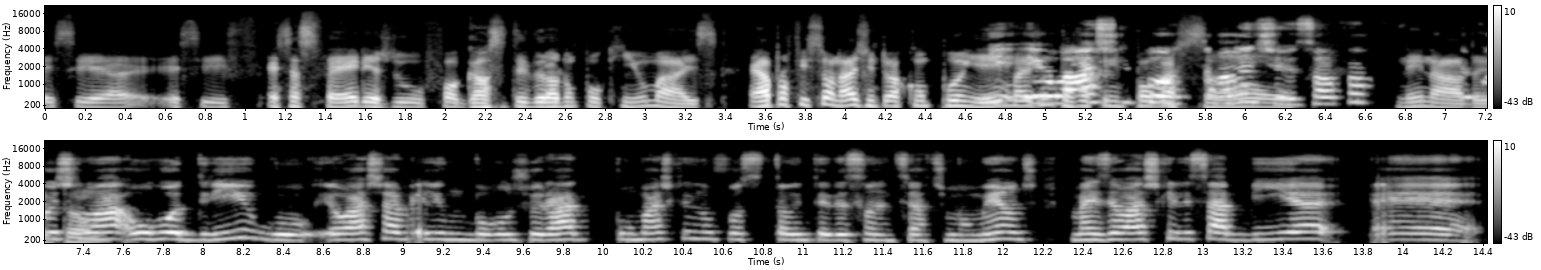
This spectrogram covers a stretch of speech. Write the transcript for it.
Esse, esse, essas férias do Fogaça ter durado um pouquinho mais. É a profissionais, gente, eu acompanhei, E mas eu não tava acho com empolgação, importante, só para nem nada. Então, continuar, o Rodrigo, eu achava ele um bom jurado, por mais que ele não fosse tão interessante em certos momentos, mas eu acho que ele sabia é,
